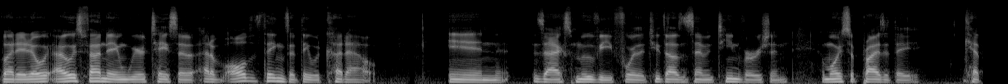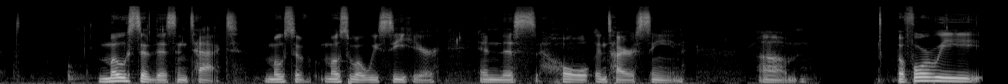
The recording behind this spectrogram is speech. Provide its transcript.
But it I always found it in weird taste. Out of all the things that they would cut out in Zack's movie for the 2017 version, I'm always surprised that they kept most of this intact. Most of most of what we see here in this whole entire scene. Um, before we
